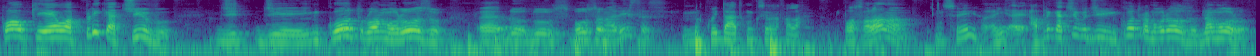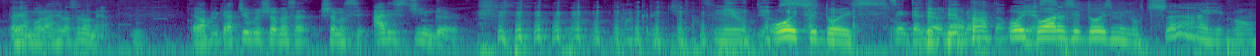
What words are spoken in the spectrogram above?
Qual que é o aplicativo de, de encontro amoroso é, do- dos bolsonaristas? Cuidado com o que você vai falar. Posso falar ou não? Não sei. É, é, aplicativo de encontro amoroso, namoro, para É. namorar, relacionamento. É o aplicativo chama-se chama-se Aristinder. Não acredito. Meu Deus. 8 e 2. Você entendeu não, né? Então, 8 péssimo. horas e 2 minutos. Ai, Rigon.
